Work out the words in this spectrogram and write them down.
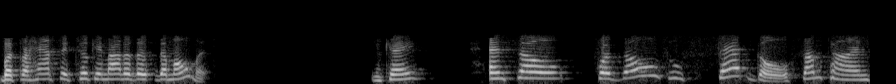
But perhaps it took him out of the, the moment. Okay? And so for those who set goals, sometimes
